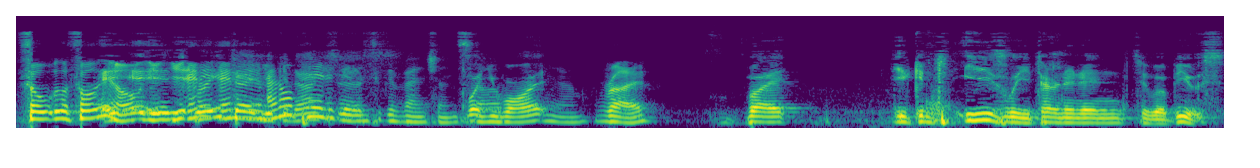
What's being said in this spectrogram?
so, so you know, It- you- it's you- any- great any- that you I don't pay to go to conventions. what so, you want. You know. right? but you can easily turn it into abuse.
